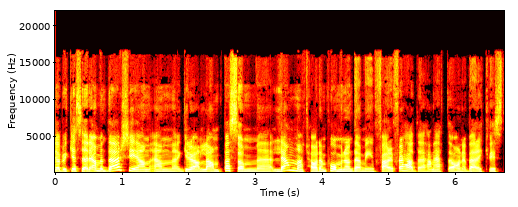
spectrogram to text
jag brukar säga att ja, men där ser jag en, en grön lampa som eh, Lennart har, den påminner om den min farfar hade. Han hette Arne Bergqvist.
